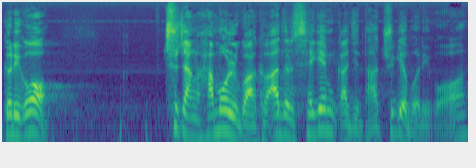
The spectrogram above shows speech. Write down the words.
그리고 추장 하몰과 그 아들 세겜까지 다 죽여버리고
